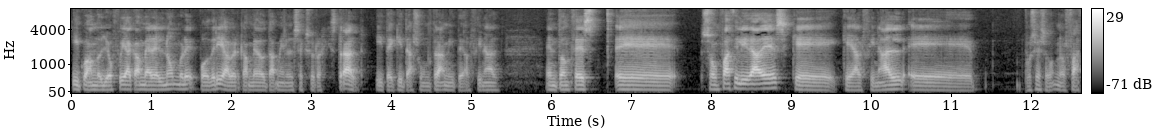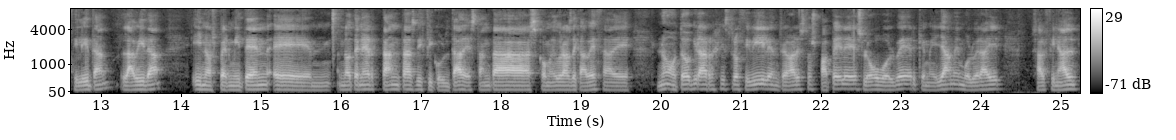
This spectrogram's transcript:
y cuando yo fui a cambiar el nombre, podría haber cambiado también el sexo registral y te quitas un trámite al final. Entonces, eh, son facilidades que, al final, pues eso, nos facilitan la vida y nos permiten eh, no tener tantas dificultades, tantas comeduras de cabeza de, no, tengo que ir al registro civil, entregar estos papeles, luego volver, que me llamen, volver a ir. O sea, al final,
